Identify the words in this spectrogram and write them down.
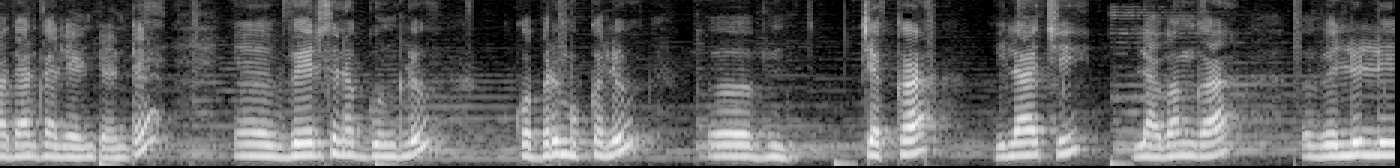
పదార్థాలు ఏంటంటే వేరుశనగ గుండ్లు కొబ్బరి ముక్కలు చెక్క ఇలాచి లవంగ వెల్లుల్లి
